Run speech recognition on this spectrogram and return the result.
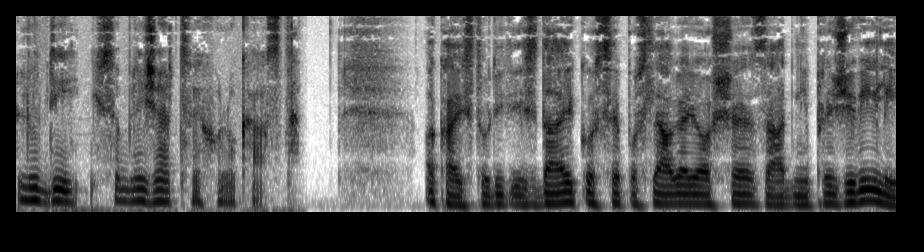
ljudi, ki so bili žrtve holokausta. A kaj storiti zdaj, ko se poslavljajo še zadnji preživeli?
